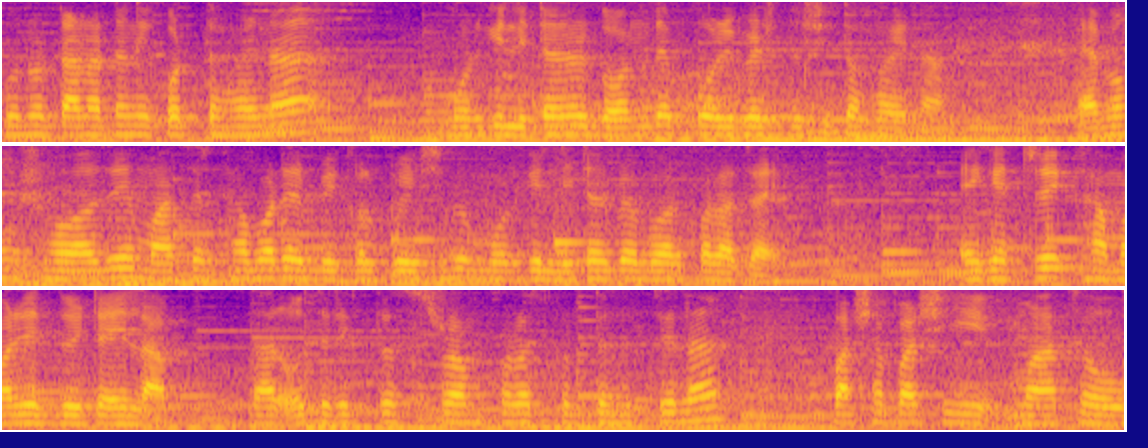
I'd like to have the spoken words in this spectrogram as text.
কোনো টানাটানি করতে হয় না, মুরগির লিটারের গন্ধে পরিবেশ দূষিত হয় না। এবং সহজে মাছের খাবারের বিকল্প হিসেবে মুরগির লিটার ব্যবহার করা যায়। এক্ষেত্রে খামারের দুইটাই লাভ। তার অতিরিক্ত শ্রম খরচ করতে হচ্ছে না, পাশাপাশি মাছও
